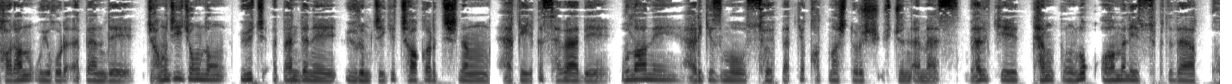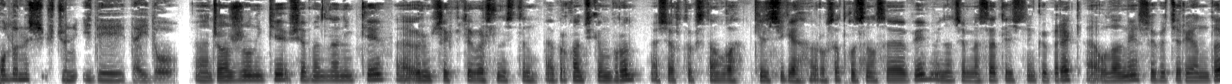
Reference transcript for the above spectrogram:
Taran Uyg'ur apandi Jang Jijongning 3 apandini Urumchiga chaqirtishning haqiqiy sababi ularni hargizmo suhbatga qatnashtirish uchun emas, balki tangpungliq omili sifatida qo'llanish uchun edi deydi. Jang e, Jijongninki o'sha apandlarninki e, Urumchi boshlanishdan e, bir qancha kun burun Sharq Turkistonga kelishiga ruxsat qilishining sababi menimcha maslahat etishdan ko'proq ularni suhbat jarayonida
